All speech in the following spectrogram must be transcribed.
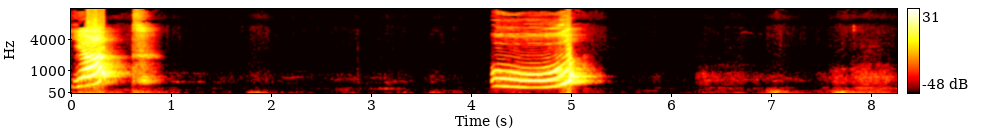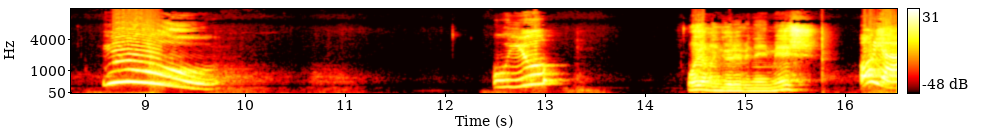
Yat. U. Uyu. Oya'nın görevi neymiş? Oya.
